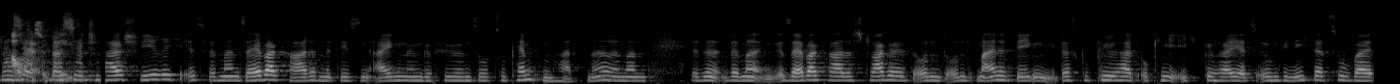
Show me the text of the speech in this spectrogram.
Was ja, was ja total schwierig ist, wenn man selber gerade mit diesen eigenen Gefühlen so zu kämpfen hat. Ne? Wenn, man, wenn man selber gerade struggelt und, und meinetwegen das Gefühl hat, okay, ich gehöre jetzt irgendwie nicht dazu, weil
